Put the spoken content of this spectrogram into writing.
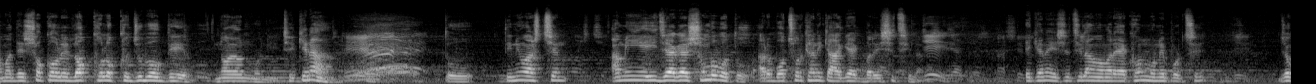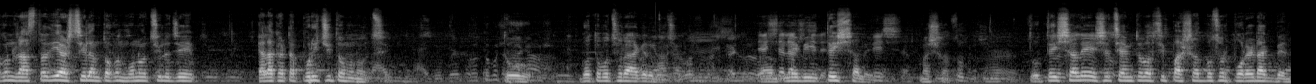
আমাদের সকলে লক্ষ লক্ষ যুবকদের নয়নমণি ঠিক না? তো তিনিও আসছেন। আমি এই জায়গায় সম্ভবত আর বছর খানিক আগে একবার এসেছিলাম। এখানে এসেছিলাম আমার এখন মনে পড়ছে। যখন রাস্তা দিয়ে আসছিলাম তখন মনে হচ্ছিল যে এলাকাটা পরিচিত মনে হচ্ছে। তো গত বছর আগের বছর মেবি তেইশ সালে। তো তেইশ সালে এসেছে আমি তো ভাবছি পাঁচ সাত বছর পরে ডাকবেন।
